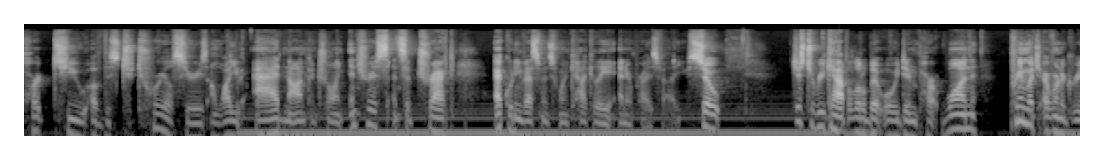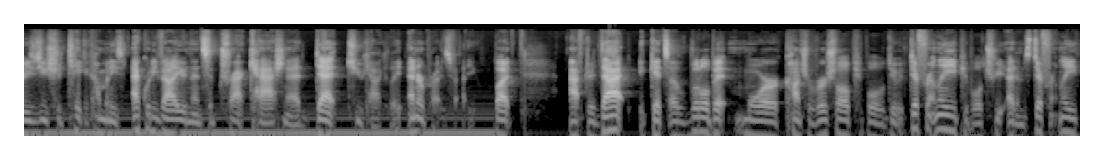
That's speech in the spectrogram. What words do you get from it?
part two of this tutorial series on why you add non-controlling interests and subtract equity investments when calculating enterprise value. So just to recap a little bit what we did in part one, pretty much everyone agrees you should take a company's equity value and then subtract cash and add debt to calculate enterprise value. But after that, it gets a little bit more controversial. People will do it differently. People will treat items differently.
